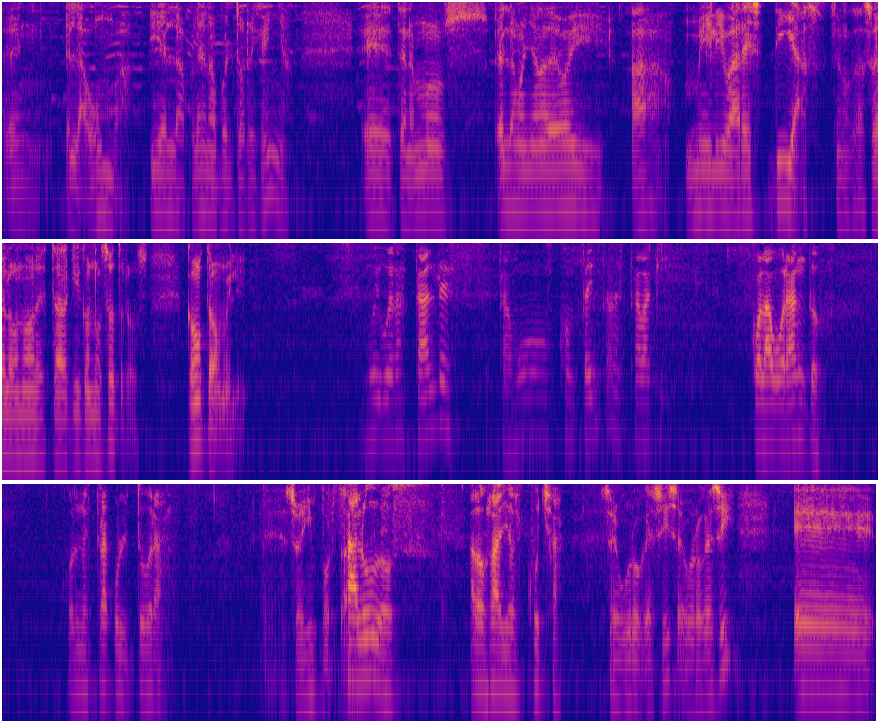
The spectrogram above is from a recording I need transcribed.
en, la bomba y en la plena puertorriqueña. Eh, tenemos en la mañana de hoy a Mili Vares Díaz, que nos hace el honor de estar aquí con nosotros. ¿Cómo estamos, Mili? Muy buenas tardes, estamos contentos de estar aquí colaborando con nuestra cultura. Eh, Eso es importante. Saludos a los radios escucha. Seguro que sí, seguro que sí. Eh,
